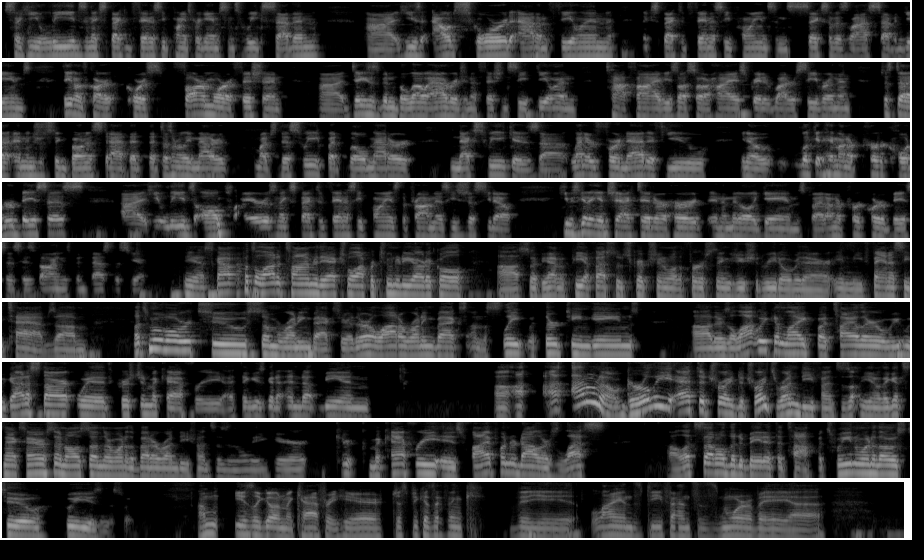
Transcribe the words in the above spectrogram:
so he leads in expected fantasy points per game since week seven. Uh, he's outscored Adam Thielen expected fantasy points in six of his last seven games. Thielen, of course, far more efficient. Uh, Diggs has been below average in efficiency. Thielen top five. He's also our highest graded wide receiver. And then just a, an interesting bonus stat that that doesn't really matter much this week, but will matter next week is uh, Leonard Fournette. If you you know look at him on a per quarter basis, uh, he leads all players in expected fantasy points. The problem is he's just you know keeps getting ejected or hurt in the middle of games, but on a per quarter basis, his volume has been best this year. Yeah, Scott puts a lot of time to the actual opportunity article. Uh, so if you have a PFF subscription, one of the first things you should read over there in the fantasy tabs. Um, let's move over to some running backs here. There are a lot of running backs on the slate with 13 games. Uh, there's a lot we can like, but Tyler, we, we got to start with Christian McCaffrey. I think he's going to end up being, uh, I, I, I, don't know, Gurley at Detroit. Detroit's run defense is, you know, they get Snacks Harrison. All of a sudden, they're one of the better run defenses in the league here. McCaffrey is $500 less. Uh, let's settle the debate at the top between one of those two. Who are you using this week? I'm easily going McCaffrey here, just because I think the Lions' defense is more of a uh,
